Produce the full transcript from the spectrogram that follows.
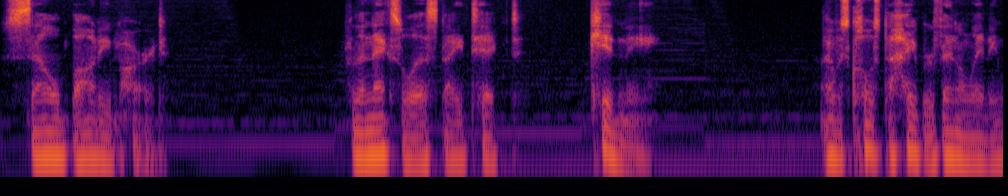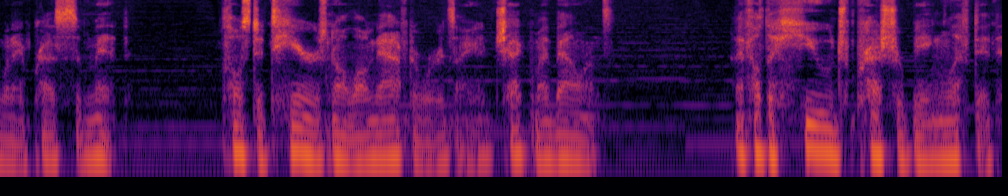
sell body part. For the next list, I ticked kidney. I was close to hyperventilating when I pressed submit. Close to tears not long afterwards, I had checked my balance. I felt a huge pressure being lifted.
